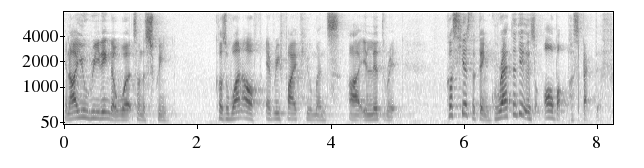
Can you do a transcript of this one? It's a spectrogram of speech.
And are you reading the words on the screen? Because one out of every five humans are illiterate. Because here's the thing gratitude is all about perspective.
